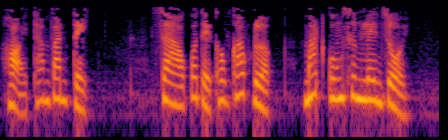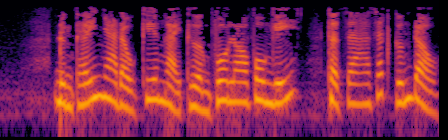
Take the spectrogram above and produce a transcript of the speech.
hỏi thăm văn tịch. Sao có thể không khóc được, mắt cũng sưng lên rồi. Đừng thấy nhà đầu kia ngày thường vô lo vô nghĩ, thật ra rất cứng đầu.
